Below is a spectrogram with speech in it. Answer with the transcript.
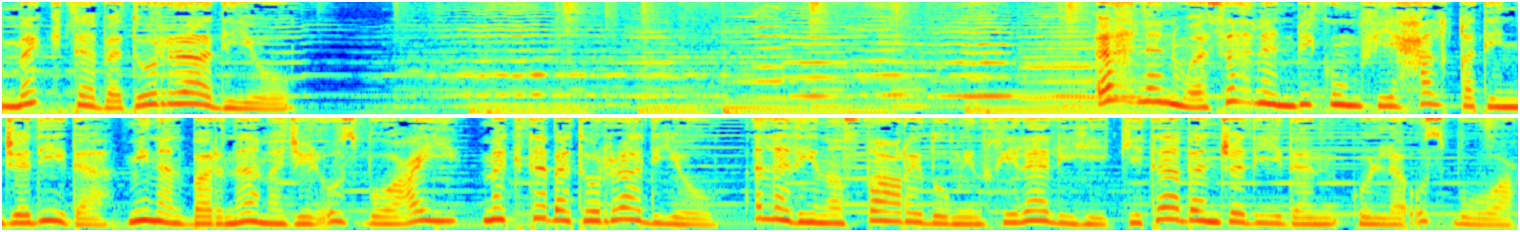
مكتبة الراديو أهلا وسهلا بكم في حلقة جديدة من البرنامج الأسبوعي مكتبة الراديو الذي نستعرض من خلاله كتابا جديدا كل أسبوع.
